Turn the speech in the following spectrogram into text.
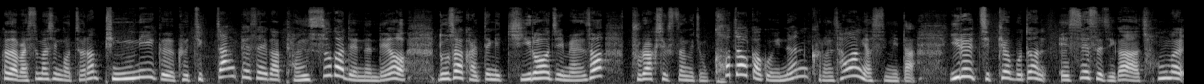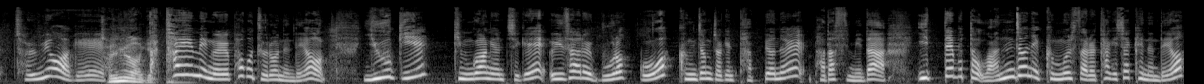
그러다 말씀하신 것처럼 빅리그 그 직장 폐쇄가 변수가 됐는데요. 노사 갈등이 길어지면서 불확실성이 좀 커져가고 있는 그런 상황이었습니다. 이를 지켜보던 SSG가 정말 절묘 하게, 절묘하게. 타이밍을 파고 들었는데요. 6일 김광현 측에 의사를 물었고 긍정적인 답변을 받았습니다. 이때부터 완전히 급물살을 타기 시작했는데요.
